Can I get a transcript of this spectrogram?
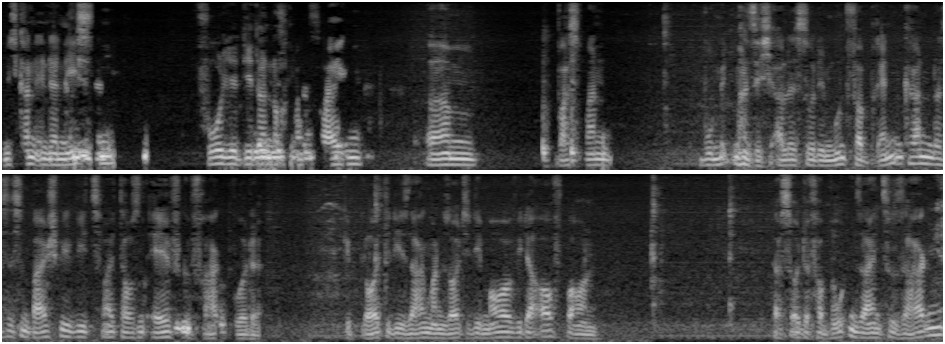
Ich kann in der nächsten Folie dir dann nochmal zeigen, ähm, was man, womit man sich alles so den Mund verbrennen kann. Das ist ein Beispiel, wie 2011 gefragt wurde. Es gibt Leute, die sagen, man sollte die Mauer wieder aufbauen. Das sollte verboten sein zu sagen,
